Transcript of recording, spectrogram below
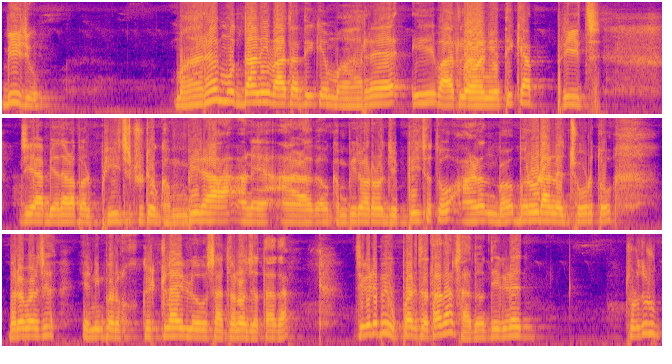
બીજું, મારે મુદ્દાની વાત હતી કે મારે એ વાત લેવાની હતી કે આ બ્રિજ જે આ બે દાડા પર બ્રિજ તૂટ્યો ગંભીરા અને આ ગંભીરાનો જે બ્રિજ હતો, આણંદ બરોડાને જોડતો બરાબર છે? એની પર કેટલાય લોકો સાધનો જતા હતા. જે કડે ભાઈ ઉપર જતા હતા સાધનો, તે થોડું થોડું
